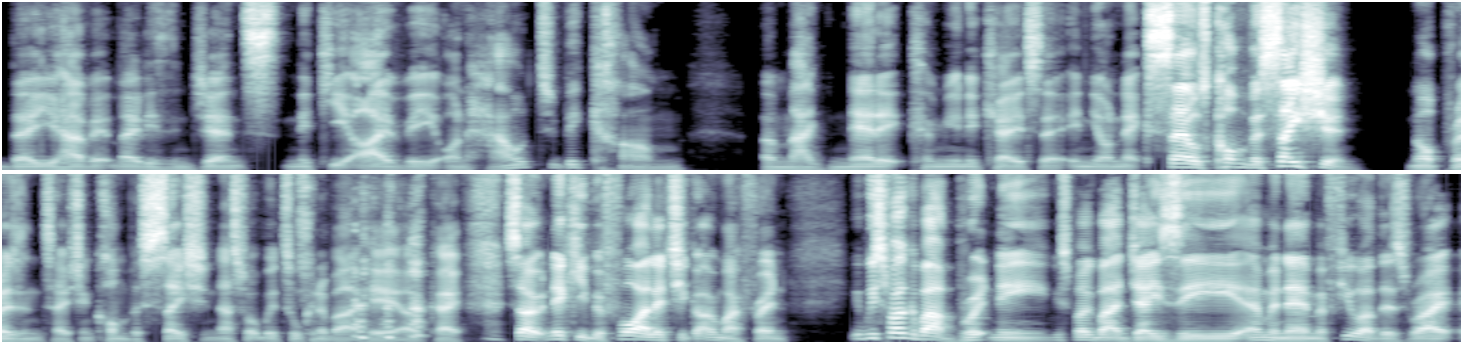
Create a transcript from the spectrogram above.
There you have it, ladies and gents. Nikki Ivey on how to become a magnetic communicator in your next sales conversation not presentation, conversation. That's what we're talking about here. Okay. so, Nikki, before I let you go, my friend, we spoke about Britney, we spoke about Jay Z, Eminem, a few others, right?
